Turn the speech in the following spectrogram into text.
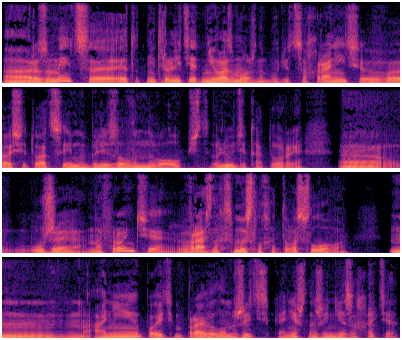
А, разумеется, этот нейтралитет невозможно будет сохранить в ситуации мобилизованного общества. Люди, которые э, уже на фронте, в разных смыслах этого слова, они по этим правилам жить, конечно же, не захотят.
